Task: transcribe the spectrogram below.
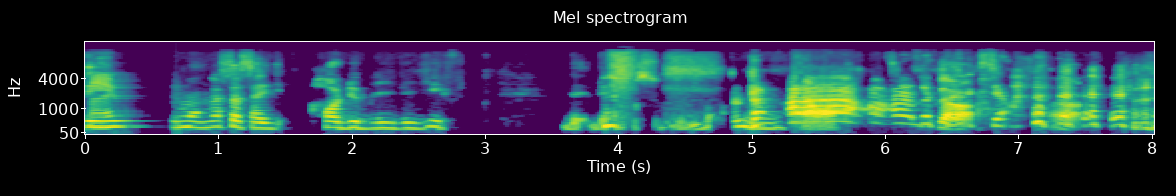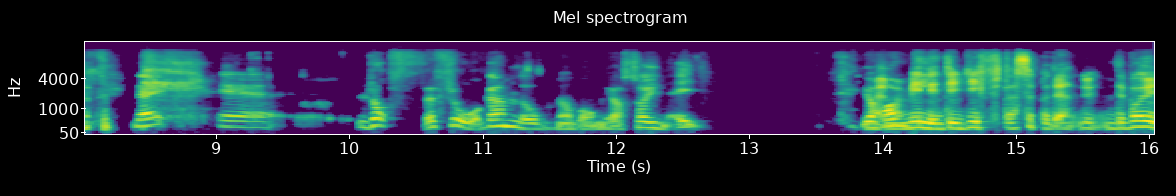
Det är ju många som säger, har du blivit gift? Det, det är så... Mm. Ah, det kräks jag. Ja. nej, eh, Roffe frågade nog någon gång, jag sa ju nej. Jag men har... man ville inte gifta sig på den. Det var ju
